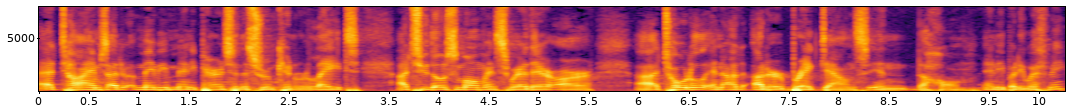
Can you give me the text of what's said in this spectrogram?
at times, I'd, maybe many parents in this room can relate uh, to those moments where there are uh, total and utter breakdowns in the home. Anybody with me?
